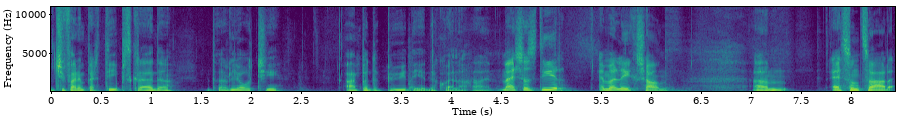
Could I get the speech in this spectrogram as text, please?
ci fanno per tips, credo, dagli occhi, un po' di più idee da quella. Ma è das dir, e ma leg schon. Um, e sono zwar,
